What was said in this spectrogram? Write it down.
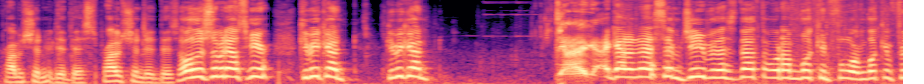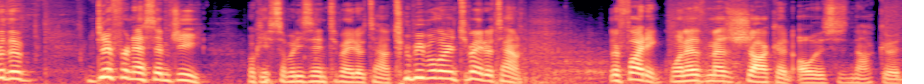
Probably shouldn't have did this. Probably shouldn't have did this. Oh, there's somebody else here. Give me a gun. Give me a gun. Dang, I got an SMG, but that's not what I'm looking for. I'm looking for the different SMG. Okay, somebody's in Tomato Town. Two people are in Tomato Town. They're fighting. One of them has a shotgun. Oh, this is not good.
